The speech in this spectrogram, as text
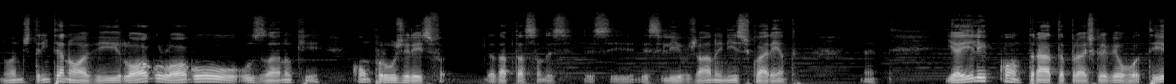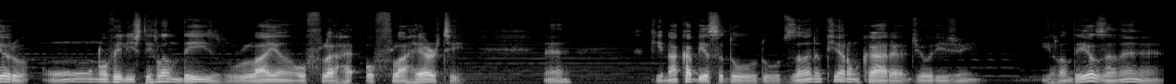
no ano de 39. E logo, logo o Zano que comprou os direitos de adaptação desse, desse, desse livro, já no início de 40. Né? E aí ele contrata para escrever o roteiro um novelista irlandês, o Lion O'Flaherty, né? que na cabeça do, do Zano, que era um cara de origem irlandesa, né?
